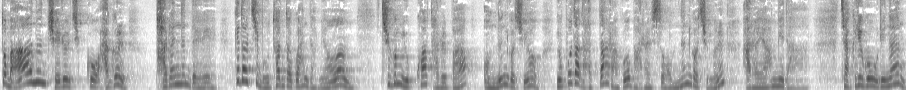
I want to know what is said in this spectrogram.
또 많은 죄를 짓고 악을 바랬는데 깨닫지 못한다고 한다면 지금 욕과 다를 바 없는 것이요. 욕보다 낫다라고 말할 수 없는 것임을 알아야 합니다. 자, 그리고 우리는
